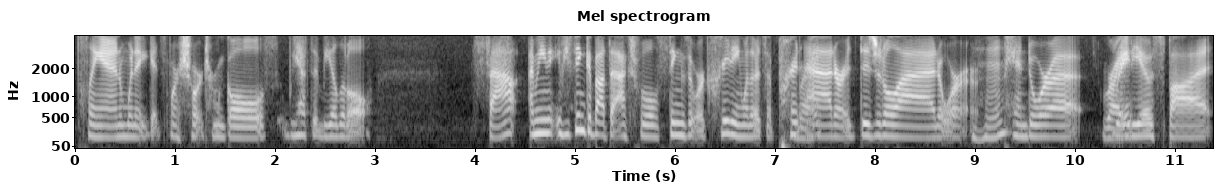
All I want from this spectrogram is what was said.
plan when it gets more short term goals, we have to be a little fat. I mean, if you think about the actual things that we're creating, whether it's a print Right. Mm-hmm. ad or a digital ad or a Pandora Right. radio spot,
